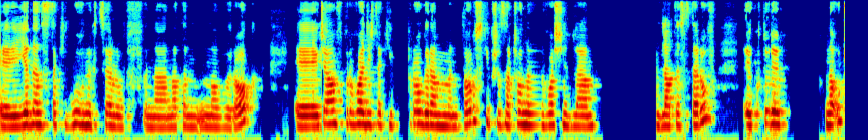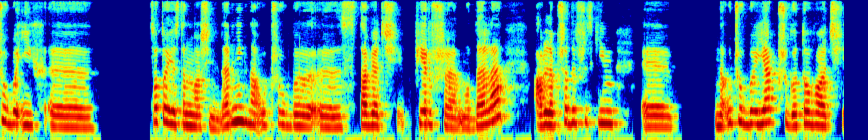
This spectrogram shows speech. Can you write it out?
y, jeden z takich głównych celów na, na ten nowy rok. Chciałam wprowadzić taki program mentorski przeznaczony właśnie dla, dla testerów, który nauczyłby ich co to jest ten machine learning, nauczyłby y, stawiać pierwsze modele, ale przede wszystkim y, nauczyłby, jak przygotować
